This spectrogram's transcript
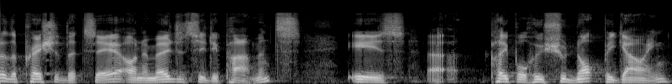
of the pressure that's there on emergency departments is uh, people who should not be going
